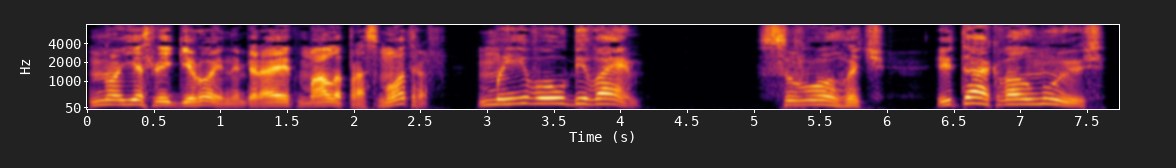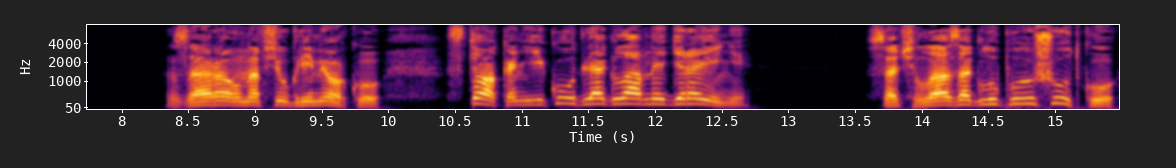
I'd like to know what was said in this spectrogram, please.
«Но если герой набирает мало просмотров, мы его убиваем». «Сволочь! И так волнуюсь!» Заорал на всю гримерку. «Сто коньяку для главной героини!» Сочла за глупую шутку,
